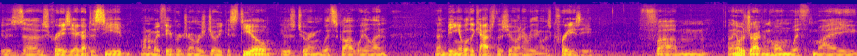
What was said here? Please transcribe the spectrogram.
It was uh, it was crazy. I got to see one of my favorite drummers, Joey Castillo. He was touring with Scott Weiland, and then being able to catch the show and everything was crazy. Um, I think I was driving home with my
